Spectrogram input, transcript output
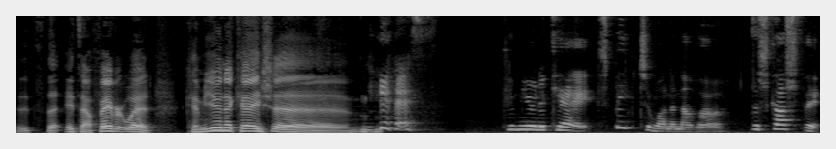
it's the it's our favorite word, communication. Yes. Communicate, speak to one another, discuss things.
